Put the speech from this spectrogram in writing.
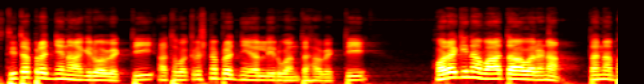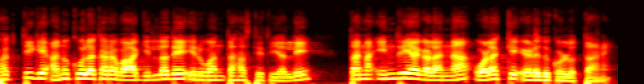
ಸ್ಥಿತಪ್ರಜ್ಞನಾಗಿರುವ ವ್ಯಕ್ತಿ ಅಥವಾ ಕೃಷ್ಣಪ್ರಜ್ಞೆಯಲ್ಲಿರುವಂತಹ ವ್ಯಕ್ತಿ ಹೊರಗಿನ ವಾತಾವರಣ ತನ್ನ ಭಕ್ತಿಗೆ ಅನುಕೂಲಕರವಾಗಿಲ್ಲದೇ ಇರುವಂತಹ ಸ್ಥಿತಿಯಲ್ಲಿ ತನ್ನ ಇಂದ್ರಿಯಗಳನ್ನು ಒಳಕ್ಕೆ ಎಳೆದುಕೊಳ್ಳುತ್ತಾನೆ.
